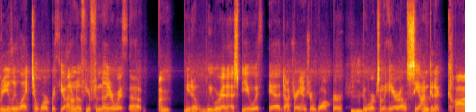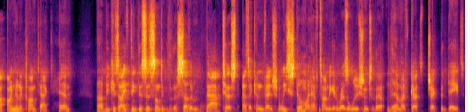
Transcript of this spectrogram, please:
really like to work with you. I don't know if you're familiar with. Uh, I'm. You know, we were at SBU with uh, Dr. Andrew Walker, who works on the ERLC. I'm gonna con- I'm gonna contact him uh, because I think this is something that the Southern Baptist, as a convention, we still might have time to get a resolution to the, them. I've got to check the dates,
